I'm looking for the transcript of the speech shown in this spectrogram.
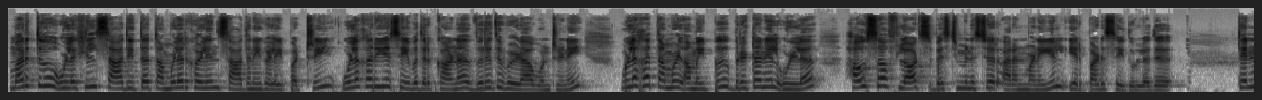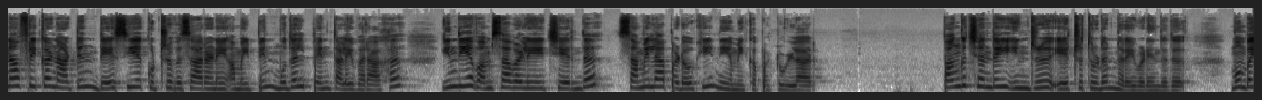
மருத்துவ உலகில் சாதித்த தமிழர்களின் சாதனைகளை பற்றி உலகறிய செய்வதற்கான விருது விழா ஒன்றினை உலக தமிழ் அமைப்பு பிரிட்டனில் உள்ள ஹவுஸ் ஆஃப் லார்ட்ஸ் வெஸ்ட்மினிஸ்டர் அரண்மனையில் ஏற்பாடு செய்துள்ளது. தென்னாப்பிரிக்க நாட்டின் தேசிய குற்ற விசாரணை அமைப்பின் முதல் பெண் தலைவராக இந்திய வம்சாவளியைச் சேர்ந்த சமிலா படோகி நியமிக்கப்பட்டுள்ளார். பங்குச்சந்தை இன்று ஏற்றத்துடன் நிறைவடைந்தது. மும்பை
